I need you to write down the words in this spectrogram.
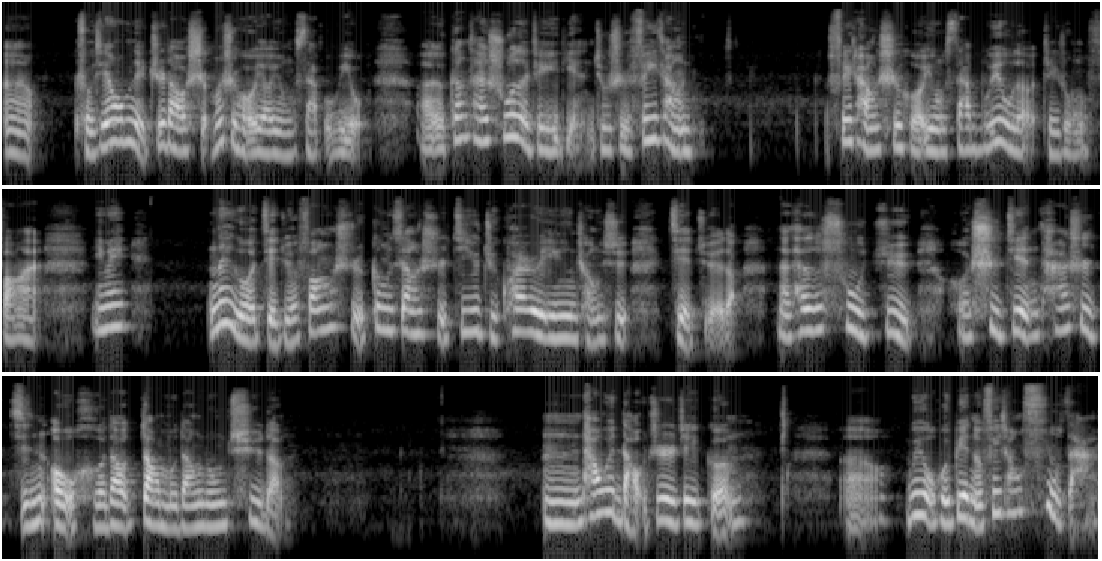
嗯，首先我们得知道什么时候要用 sub view。呃，刚才说的这一点就是非常非常适合用 sub view 的这种方案，因为那个解决方式更像是基于 jQuery 应用程序解决的。那它的数据和事件，它是仅耦合到 DOM 当中去的。嗯，它会导致这个呃 view 会变得非常复杂。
